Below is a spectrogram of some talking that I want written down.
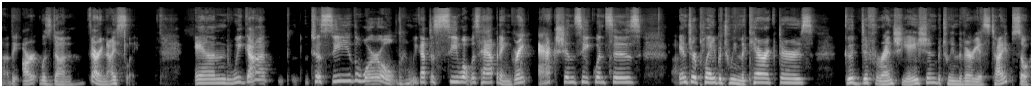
Uh, the art was done very nicely. And we got to see the world. We got to see what was happening. Great action sequences, interplay between the characters, good differentiation between the various types. So,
